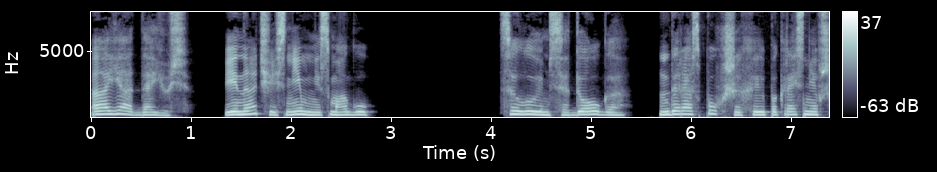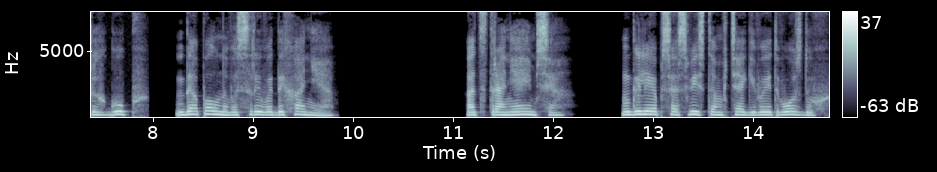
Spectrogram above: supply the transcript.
а я отдаюсь. Иначе с ним не смогу. Целуемся долго, до распухших и покрасневших губ, до полного срыва дыхания. Отстраняемся. Глеб со свистом втягивает воздух,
